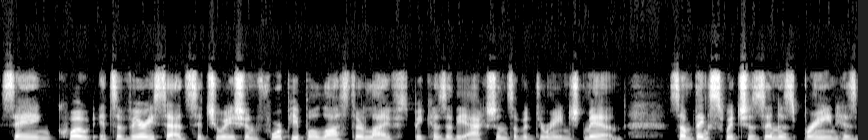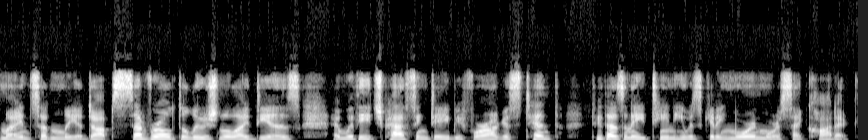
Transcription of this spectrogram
saying, quote, It's a very sad situation. Four people lost their lives because of the actions of a deranged man. Something switches in his brain, his mind suddenly adopts several delusional ideas, and with each passing day before August 10th, 2018, he was getting more and more psychotic.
